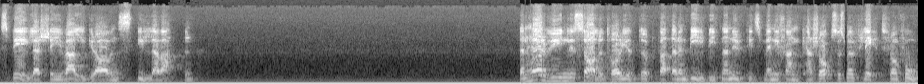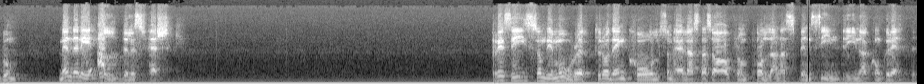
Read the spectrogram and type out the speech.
speglar sig i vallgravens stilla vatten. Den här vyn vid Salutorget uppfattar den bilbitna nutidsmänniskan kanske också som en fläkt från fordom, men den är alldeles färsk. Precis som de morötter och den kol som här lastas av från pollarnas bensindrivna konkurrenter.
